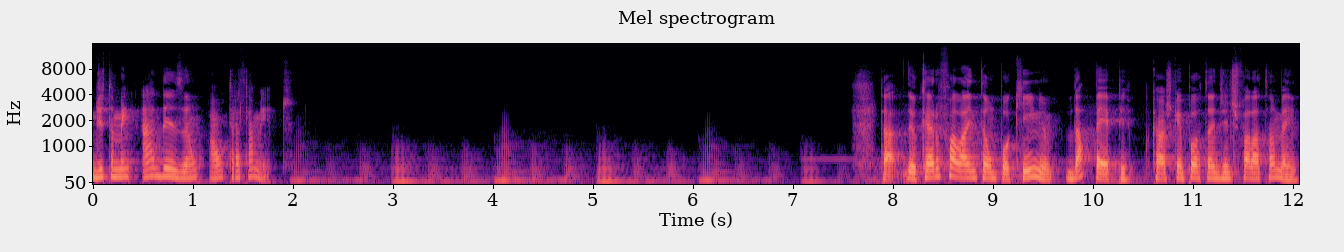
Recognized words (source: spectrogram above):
de também adesão ao tratamento. Tá, eu quero falar então um pouquinho da PEP, que eu acho que é importante a gente falar também.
